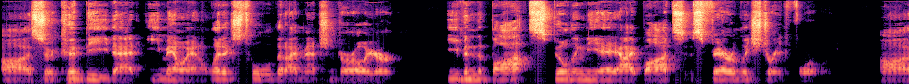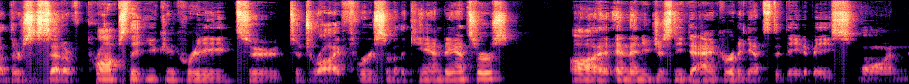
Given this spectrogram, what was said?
Uh, so it could be that email analytics tool that I mentioned earlier. Even the bots, building the AI bots is fairly straightforward. Uh, there's a set of prompts that you can create to to drive through some of the canned answers, uh, and then you just need to anchor it against the database on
